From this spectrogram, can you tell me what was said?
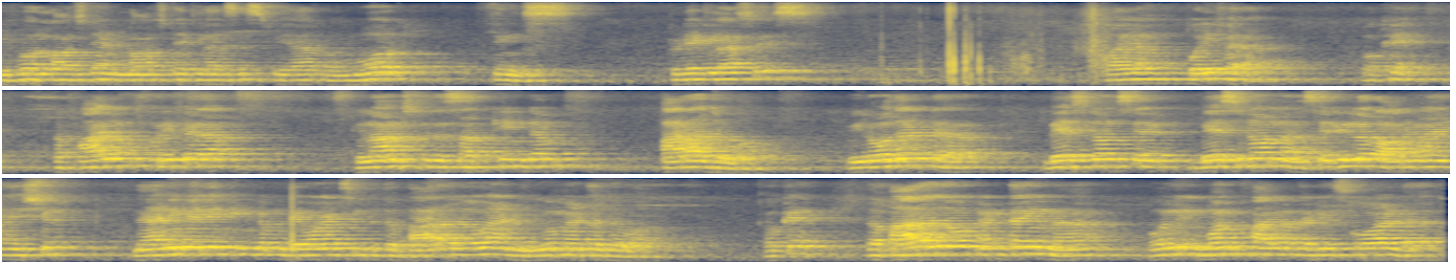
Before last day and last day classes, we have more things. Today class is phylum Porifera. Okay, the phylum Porifera belongs to the subkingdom Parazoa. We know that uh, based on based on uh, cellular organization, the animal kingdom divides into the Parazoa and Eumetazoa. Okay, the Parazoa contain uh, only one phylum that is called uh,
